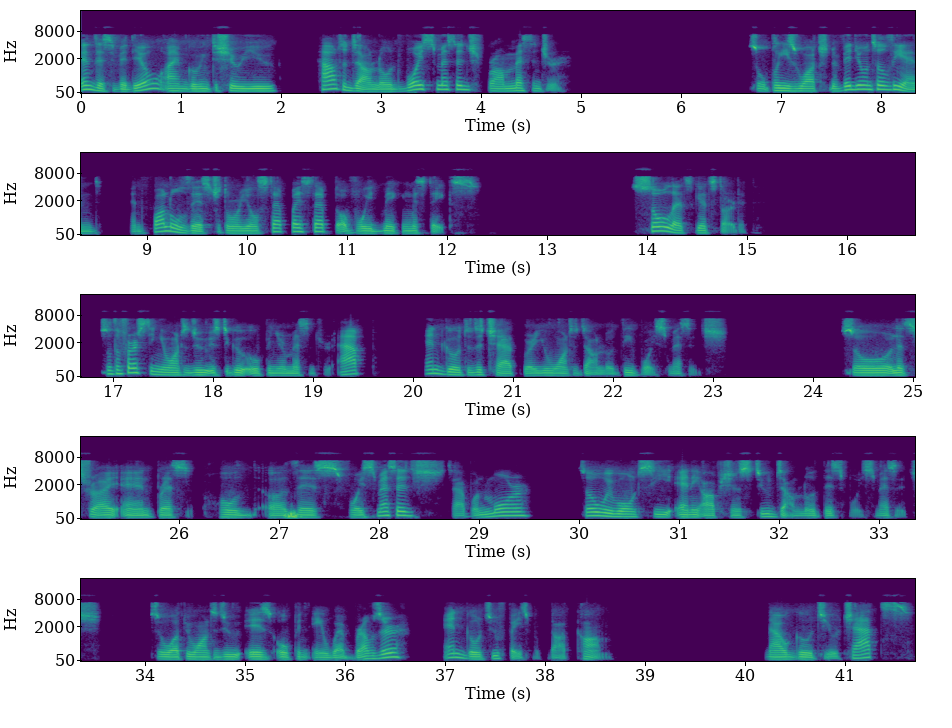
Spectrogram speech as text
In this video, I'm going to show you how to download voice message from Messenger. So please watch the video until the end and follow this tutorial step by step to avoid making mistakes. So let's get started. So the first thing you want to do is to go open your Messenger app and go to the chat where you want to download the voice message. So let's try and press hold uh, this voice message, tap on more, so we won't see any options to download this voice message. So what we want to do is open a web browser and go to facebook.com. Now go to your chats.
